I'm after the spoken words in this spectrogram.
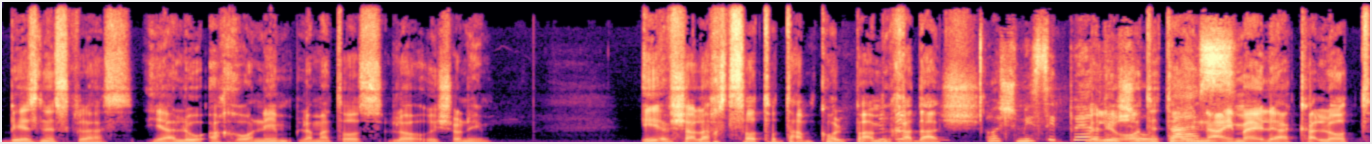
business class, יעלו אחרונים למטוס, לא ראשונים. אי אפשר לחצות אותם כל פעם מחדש, אוש, מי סיפר לי שהוא ולראות את טס? העיניים האלה הקלות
